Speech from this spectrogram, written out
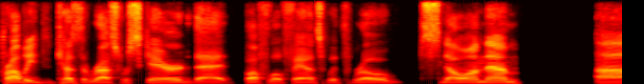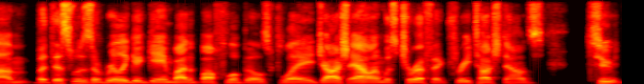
probably because the refs were scared that Buffalo fans would throw snow on them. Um, but this was a really good game by the Buffalo Bills play. Josh Allen was terrific, three touchdowns, two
